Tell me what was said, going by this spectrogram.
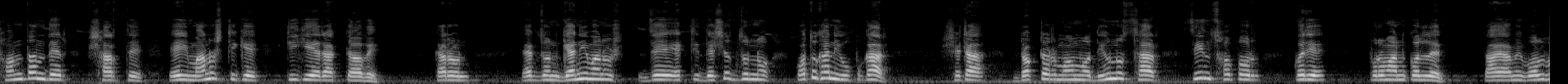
সন্তানদের স্বার্থে এই মানুষটিকে টিকিয়ে রাখতে হবে। কারণ একজন জ্ঞানী মানুষ যে একটি দেশের জন্য কতখানি উপকার, সেটা ডক্টর মোহাম্মদ ইউনুস স্যার চীন সফর করে প্রমাণ করলেন। তাই আমি বলব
